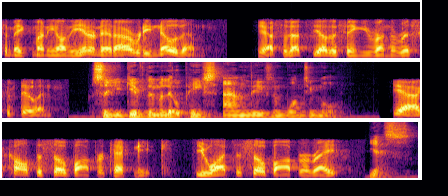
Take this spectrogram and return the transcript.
to make money on the internet. I already know them. Yeah, so that's the other thing you run the risk of doing. So you give them a little piece and leave them wanting more. Yeah, I call it the soap opera technique. You watch a soap opera, right? Yes.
